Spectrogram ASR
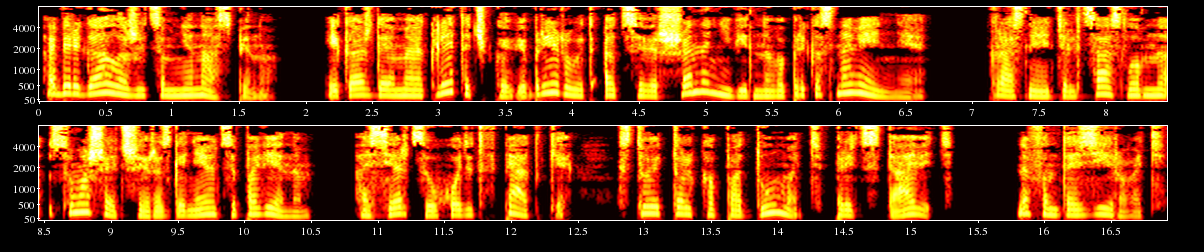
оберегая, ложится мне на спину. И каждая моя клеточка вибрирует от совершенно невидного прикосновения. Красные тельца, словно сумасшедшие, разгоняются по венам, а сердце уходит в пятки. Стоит только подумать, представить, нафантазировать.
